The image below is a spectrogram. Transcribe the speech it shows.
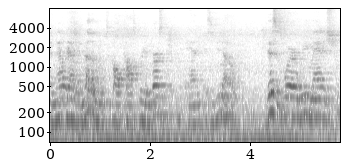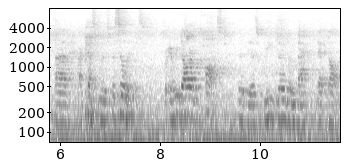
and now we have another one that's called cost reimbursement. And as you know, this is where we manage, uh, our customers' facilities. For every dollar of cost that is, we bill them back that dollar.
